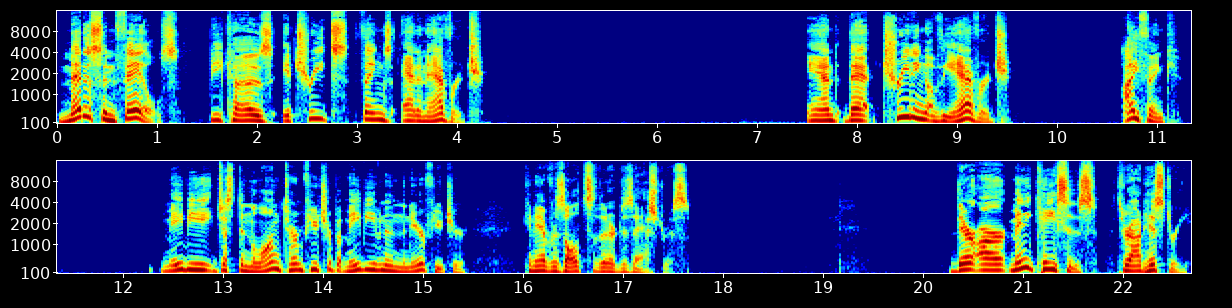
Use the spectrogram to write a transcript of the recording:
Medicine fails because it treats things at an average And that treating of the average, I think, maybe just in the long term future, but maybe even in the near future, can have results that are disastrous. There are many cases throughout history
